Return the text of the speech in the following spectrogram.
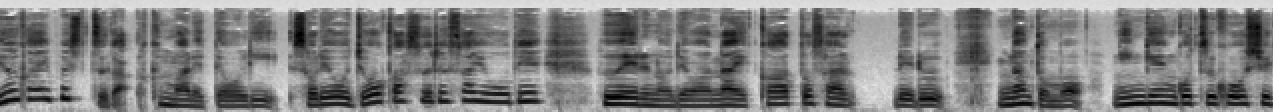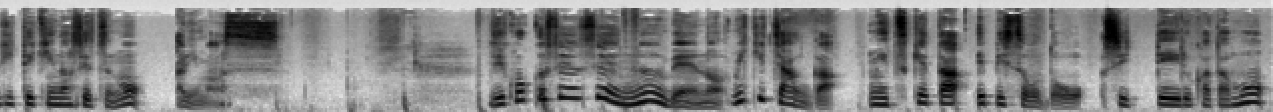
有害物質が含まれておりそれを浄化する作用で増えるのではないかとされるなんとも人間ご都合主義的な説もあります。時刻先生ヌーベイのミキちゃんが見つけたエピソードを知っている方も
